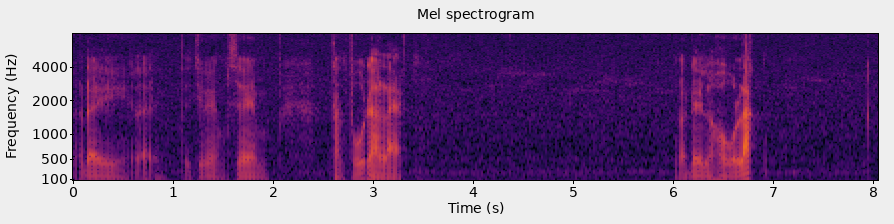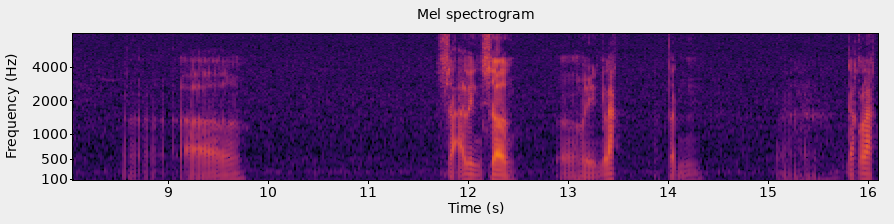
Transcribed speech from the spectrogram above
Ở đây để cho các em xem thành phố Đà Lạt ở đây là hồ Lắc. À, ở xã Liên Sơn huyện Lắc tỉnh à, Đắk Lắk.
